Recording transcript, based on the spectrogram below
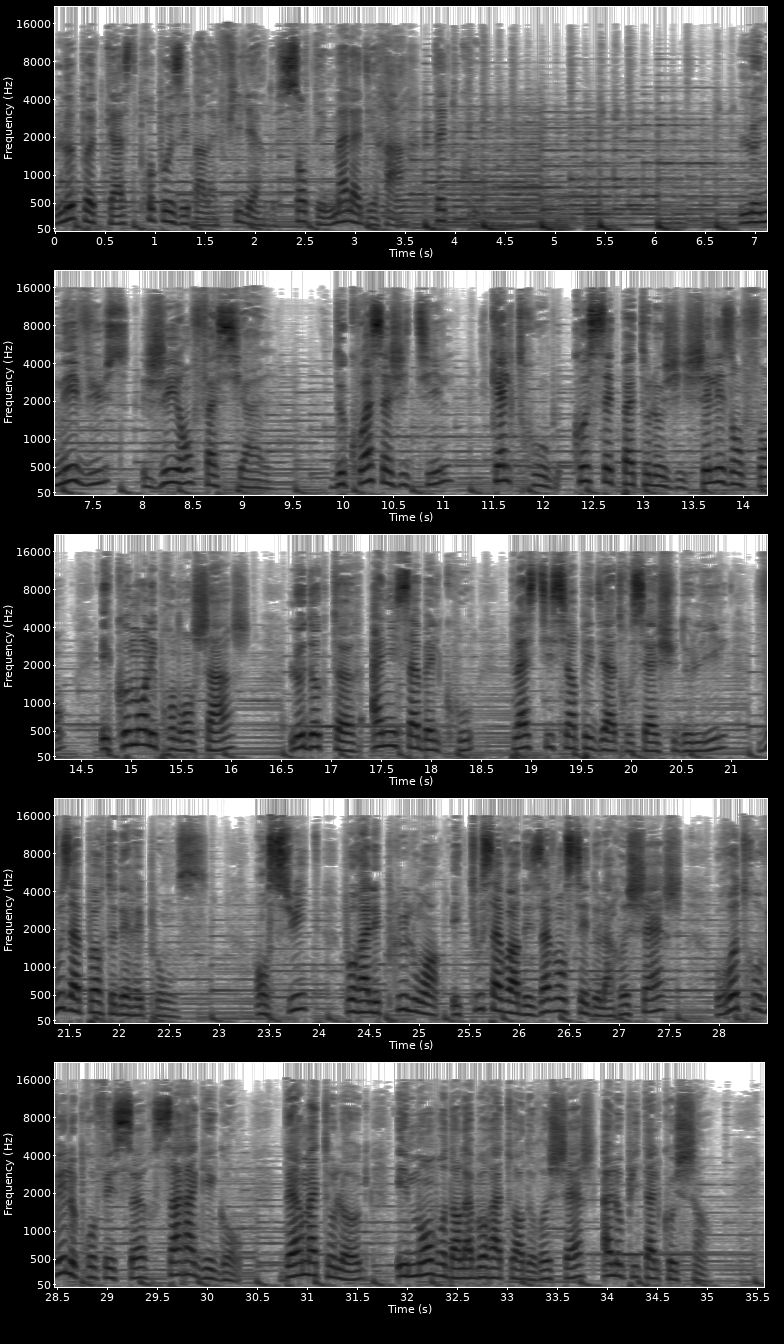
le podcast proposé par la filière de santé maladies rares Tête-Cou. Le névus géant facial. De quoi s'agit-il? Quels troubles cause cette pathologie chez les enfants et comment les prendre en charge? Le docteur Anissa Belcou, plasticien pédiatre au CHU de Lille, vous apporte des réponses. Ensuite, pour aller plus loin et tout savoir des avancées de la recherche, retrouvez le professeur Sarah Guégan, dermatologue et membre d'un laboratoire de recherche à l'hôpital Cochin.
